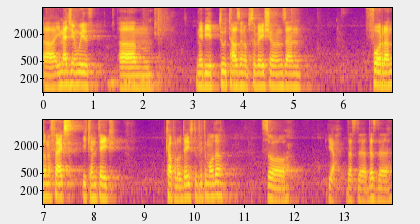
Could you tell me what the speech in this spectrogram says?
Uh, imagine with um, maybe 2,000 observations and four random effects, it can take a couple of days to fit the model. So yeah, that's the that's the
